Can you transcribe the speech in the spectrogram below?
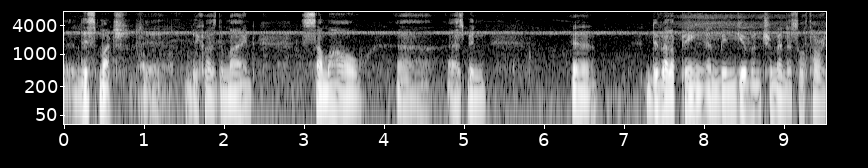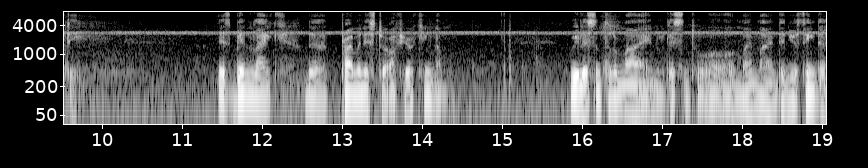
this much, uh, because the mind somehow uh, has been uh, developing and been given tremendous authority. It's been like the prime minister of your kingdom. We listen to the mind, we listen to oh, my mind, and you think that,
